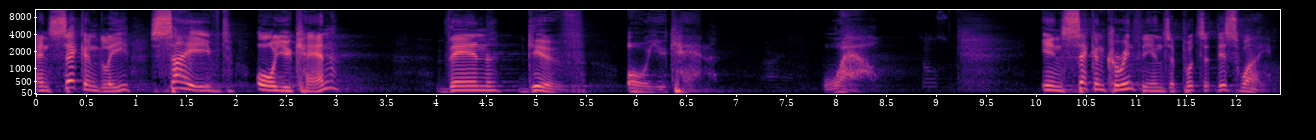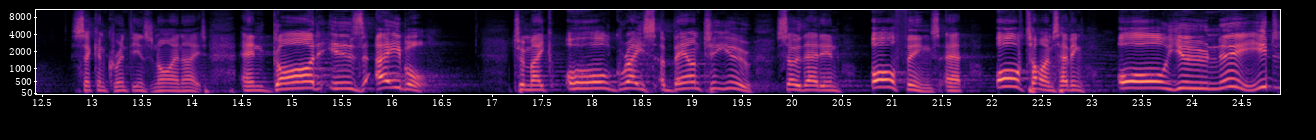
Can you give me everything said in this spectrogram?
and secondly, saved all you can, then give all you can. Wow. In Second Corinthians, it puts it this way Second Corinthians 9 8. And God is able to make all grace abound to you, so that in all things, at all times, having all you need,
